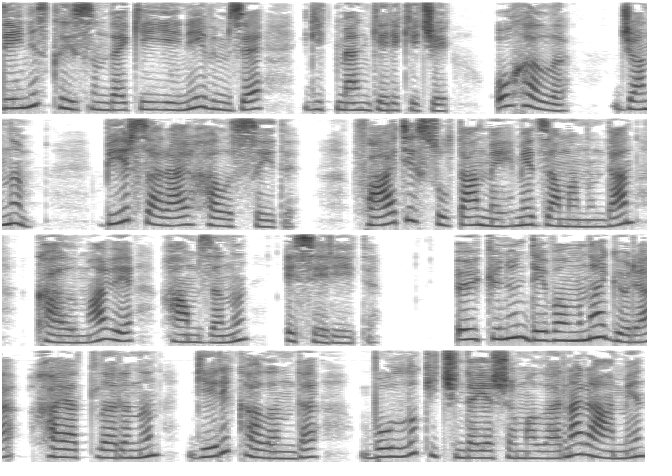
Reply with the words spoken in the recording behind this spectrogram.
deniz kıyısındaki yeni evimize gitmen gerekecek. O halı canım bir saray halısıydı. Fatih Sultan Mehmet zamanından kalma ve Hamza'nın eseriydi. Öykünün devamına göre hayatlarının geri kalanında bolluk içinde yaşamalarına rağmen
